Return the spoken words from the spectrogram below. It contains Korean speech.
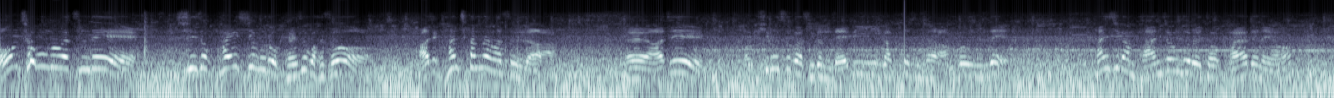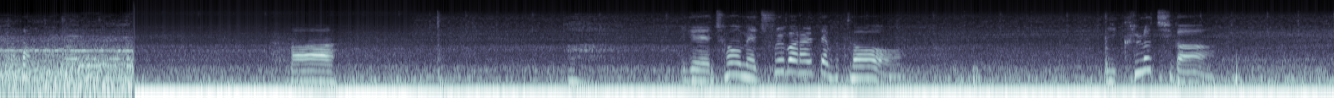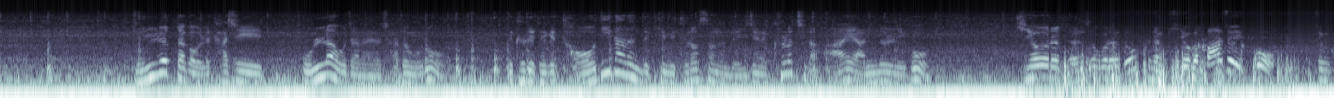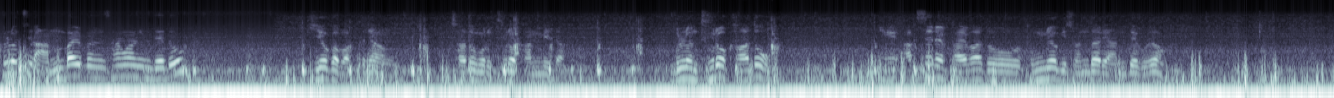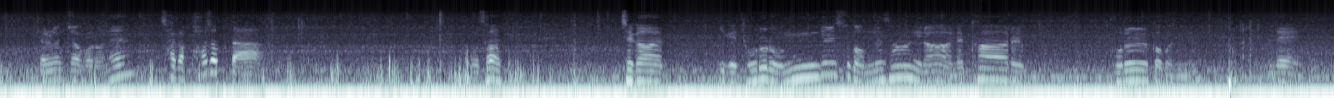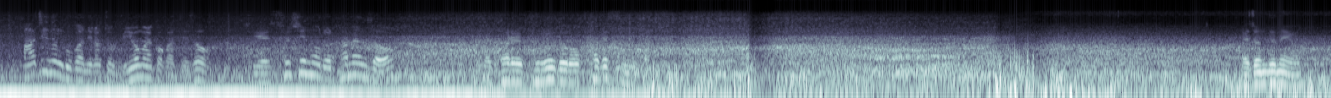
엄청 온 것 같은데 시속 80으로 계속 와서 아직 한참 남았습니다. 네, 아직 어, 키로수가 지금 내비가 켜서 잘 안 보이는데 1시간 반 정도를 더 가야 되네요. 아, 이게 처음에 출발할 때부터 이 클러치가 눌렸다가 원래 다시 올라오잖아요 자동으로. 근데 그게 되게 더디다는 느낌이 들었었는데 이제는 클러치가 아예 안 눌리고 기어를 변속을 해도 그냥 기어가 빠져 있고 지금 클러치를 안 밟은 상황인데도 기어가 막 그냥 자동으로 들어갑니다. 물론 들어가도 이게 악셀을 밟아도 동력이 전달이 안 되고요. 결론적으로는 차가 퍼졌다 우선 제가 이게 도로로 옮길 수가 없는 상황이라 레카를 고를 거거든요. 근데 빠지는 구간이라 좀 위험할 것 같아서 뒤에 수신호를 하면서 레카를 부르도록 하겠습니다. 레전드네요.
